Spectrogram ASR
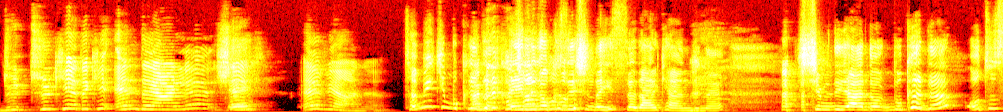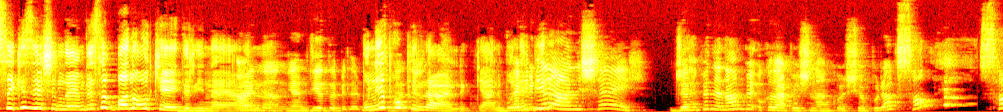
Dü- Türkiye'deki en değerli şey Ev. ev yani. Tabii ki bu kadın de kaçan 59 kolu- yaşında hisseder kendini. Şimdi yani bu kadın 38 yaşındayım dese bana okeydir yine yani. Aynen yani diyebilir. Bu büyük ne ihtimal popülerlik yani. Bu. Ha, ne bir bir de yani şey CHP neden o kadar peşinden koşuyor? Bırak sal ya. Sal.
